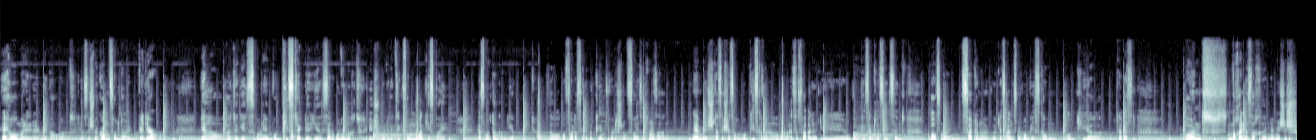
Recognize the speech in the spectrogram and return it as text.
Hey ho, meine Little Meeper und herzlich willkommen zum neuen Video. Ja, heute geht's um den One Piece Tag, der hier seine Runde macht. Ich wurde getaggt vom Monkey Spy. Erstmal Dank an dir. So, bevor das Video beginnt, wollte ich noch zwei Sachen sagen. Nämlich, dass ich jetzt auch einen One Piece Kanal habe. Also für alle, die One Piece interessiert sind, auf meinem Zweitkanal wird jetzt alles mit One Piece kommen und hier der Rest. Und noch eine Sache, nämlich ich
